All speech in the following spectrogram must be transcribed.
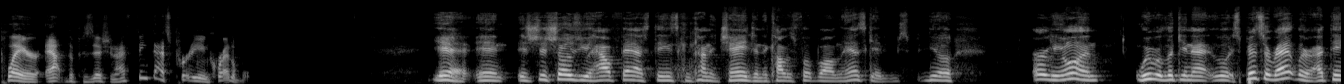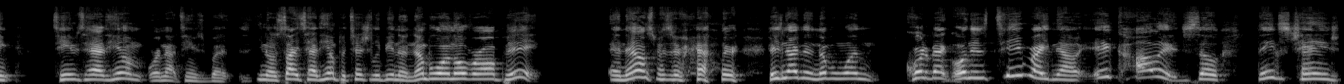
player at the position, I think that's pretty incredible. Yeah, and it just shows you how fast things can kind of change in the college football landscape. You know, early on, we were looking at look, Spencer Rattler. I think teams had him, or not teams, but you know, sites had him potentially being the number one overall pick. And now Spencer Rattler, he's not the number one quarterback on his team right now in college. So things change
